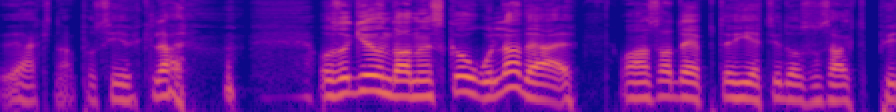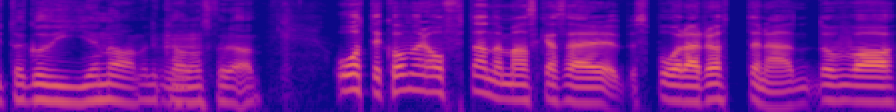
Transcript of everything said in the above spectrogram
räkna på cirklar. och så grundade han en skola där och hans adepter heter ju då som sagt pythagorierna, eller kallas Mm. för det. Återkommer ofta när man ska så här, spåra rötterna. De var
